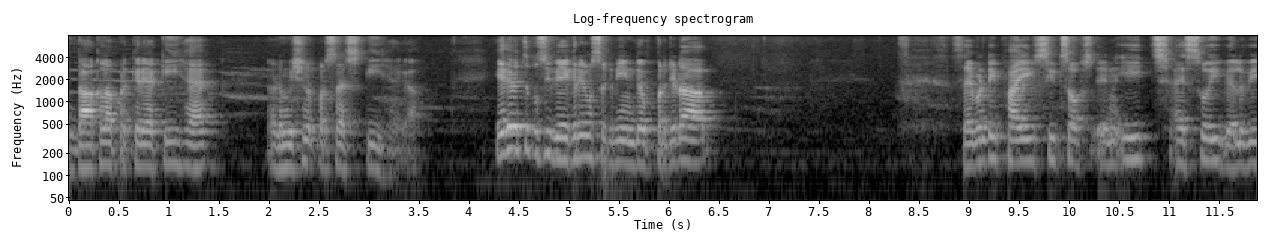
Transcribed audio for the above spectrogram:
ਦਾਖਲਾ ਪ੍ਰਕਿਰਿਆ ਕੀ ਹੈ ਐਡਮਿਸ਼ਨ ਪ੍ਰੋਸੈਸ ਕੀ ਹੈਗਾ। ਇਹਦੇ ਵਿੱਚ ਤੁਸੀਂ ਵੇਖ ਰਹੇ ਹੋ ਸਕਰੀਨ ਦੇ ਉੱਪਰ ਜਿਹੜਾ 75 seats of in each SOE will be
